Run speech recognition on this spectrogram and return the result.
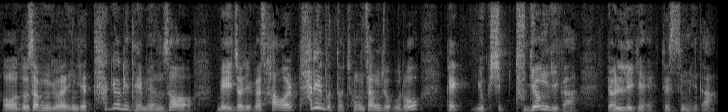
어, 노사분규가 이게 타결이 되면서 메이저리가 4월 8일부터 정상적으로 162경기가 열리게 됐습니다.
